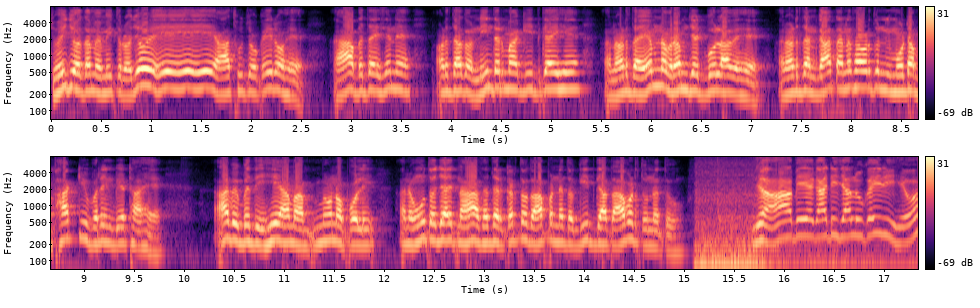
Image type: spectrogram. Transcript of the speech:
જોઈજો તમે મિત્રો જો એ એ એ હાથ ઊંચો કર્યો છે આ બધાય છે ને અડધા તો નીંદરમાં ગીત ગાય છે અને અડધા એમને રમઝટ બોલાવે છે અને અડધાને ગાતા નથી આવડતું ની મોઢામાં ફાક્યું ભરીને બેઠા છે આવી બધી હે આમાં મોનોપોલી અને હું તો જાય હાથ હધર કરતો તો આપણને તો ગીત ગાતા આવડતું નતું. જો આ બે ગાડી ચાલુ કરી છે હો.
